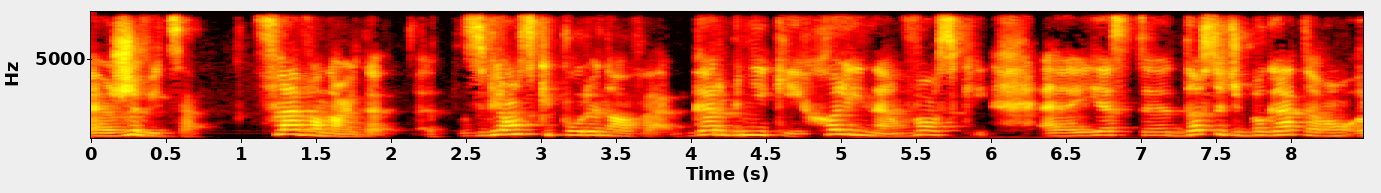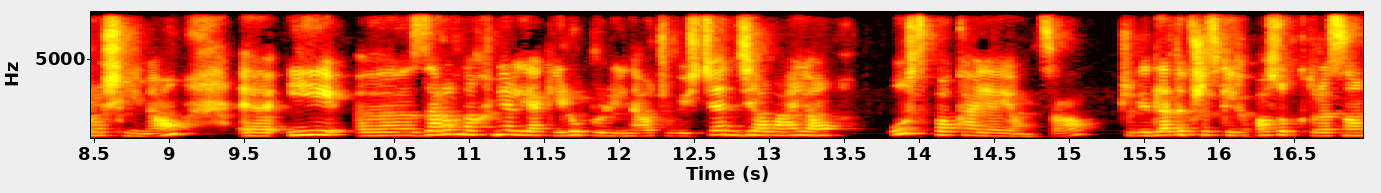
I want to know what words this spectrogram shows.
e, żywice, flawonoidy, związki purynowe, garbniki, cholinę, woski jest dosyć bogatą rośliną i zarówno chmiel, jak i lupulina oczywiście działają uspokajająco, czyli dla tych wszystkich osób, które są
